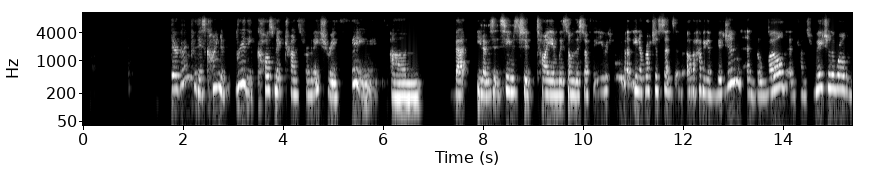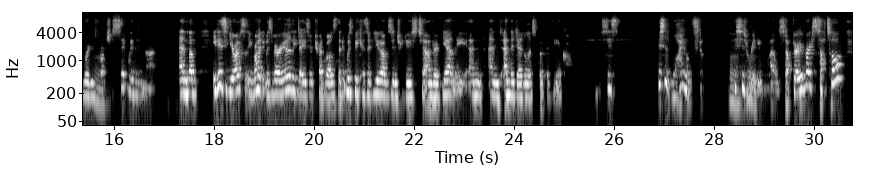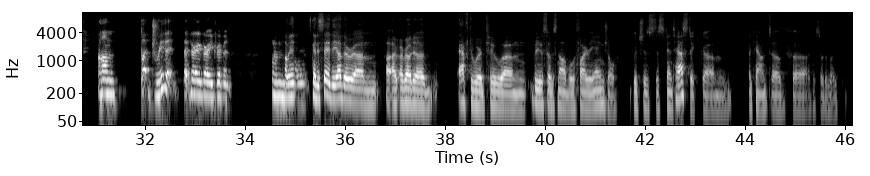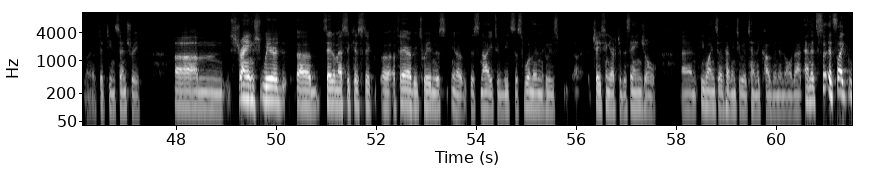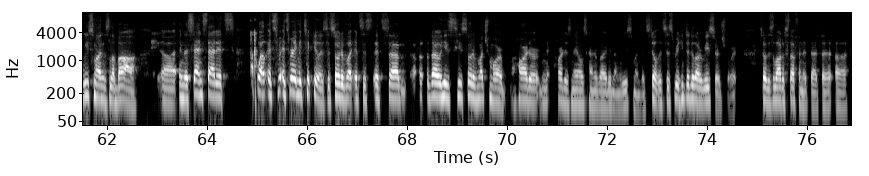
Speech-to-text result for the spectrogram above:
they're going for this kind of really cosmic transformatory thing um, that you know, it seems to tie in with some of the stuff that you were talking about, you know, Russia's sense of, of having a vision and the world and transformation of the world, and where does mm. Russia sit within that? And um, it is, you're absolutely right, it was very early days of Treadwell's that it was because of you I was introduced to Andrei Biely and, and, and the Dedalus Book of the Occult. This is, this is wild stuff. Mm. This is really wild stuff. Very, very subtle, um, but driven, but very, very driven. Um, I mean, I was going to say the other. Um, I, I, wrote a afterward to um, Bryusov's novel *The Fiery Angel*, which is this fantastic um, account of uh, sort of like uh, 15th century um, strange, weird, uh, sadomasochistic uh, affair between this, you know, this knight who meets this woman who's uh, chasing after this angel, and he winds up having to attend a coven and all that. And it's it's like Huysmans' Là-Bas, uh, in the sense that it's well, it's it's very meticulous. It's sort of like it's it's um, though he's he's sort of much more harder hard as nails kind of writer than Huysmans, but still, it's just he did a lot of research for it. So there's a lot of stuff in it that uh, uh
